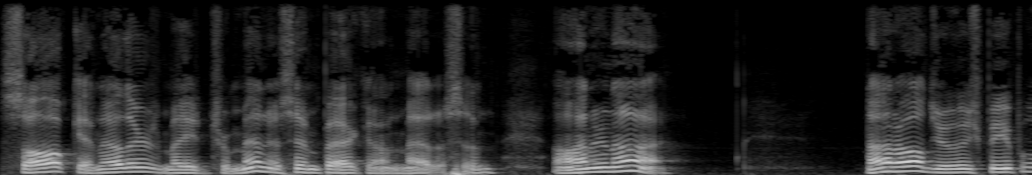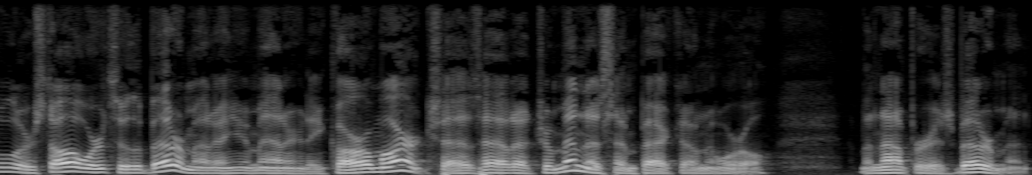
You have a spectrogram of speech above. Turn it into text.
Salk and others made tremendous impact on medicine, on and on. Not all Jewish people are stalwarts of the betterment of humanity. Karl Marx has had a tremendous impact on the world, but not for its betterment.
